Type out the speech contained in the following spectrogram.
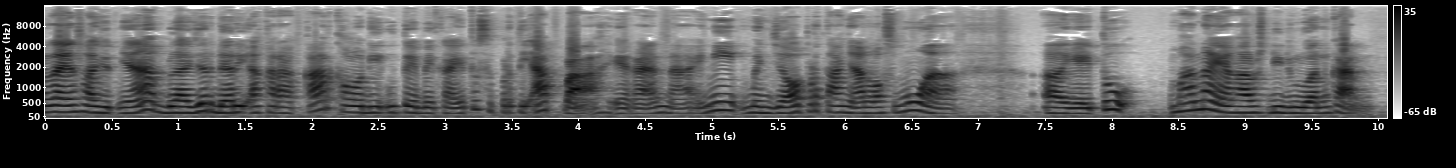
Pertanyaan selanjutnya belajar dari akar-akar kalau di UTBK itu seperti apa ya kan? Nah ini menjawab pertanyaan lo semua uh, yaitu mana yang harus diduluankan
